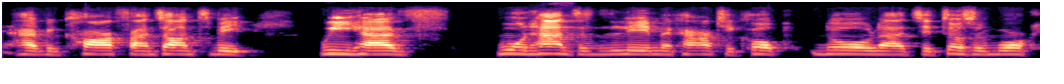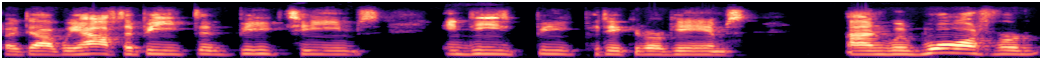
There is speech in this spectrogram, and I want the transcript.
having Cork fans on to me. We have one hand of the Liam McCarthy Cup. No, lads, it doesn't work like that. We have to beat the big teams in these big particular games. And with Waterford,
